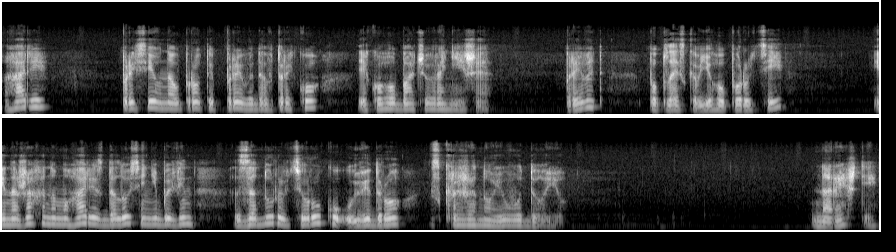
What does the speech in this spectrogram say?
Гаррі присів навпроти привида в трико, якого бачив раніше. Привид поплескав його по руці, і нажаханому Гаррі здалося, ніби він занурив цю руку у відро з крижаною водою. Нарешті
